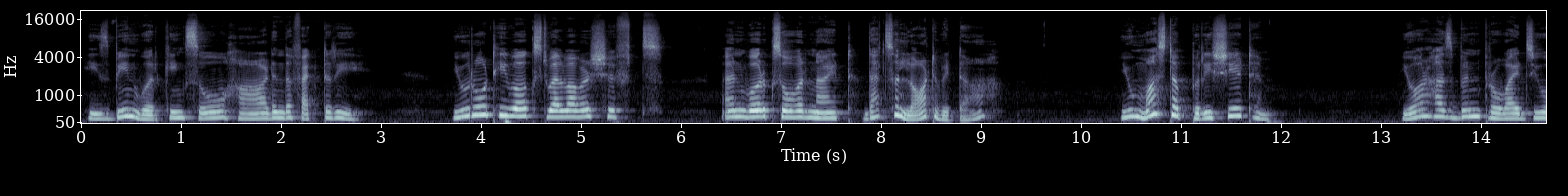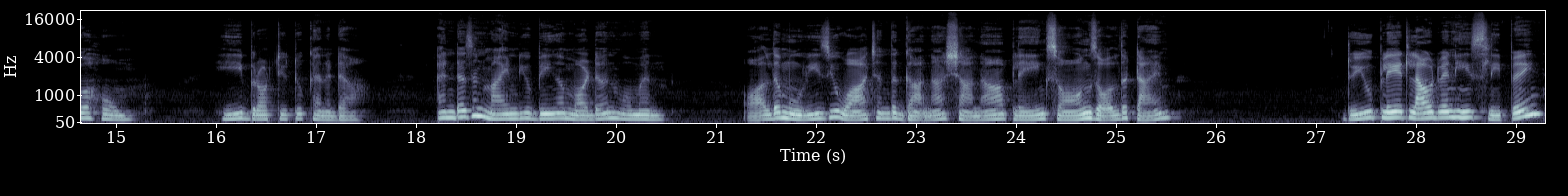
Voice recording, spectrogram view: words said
He's been working so hard in the factory. You wrote he works 12 hour shifts and works overnight. That's a lot, Vita. You must appreciate him. Your husband provides you a home. He brought you to Canada and doesn't mind you being a modern woman. All the movies you watch and the Gana Shana playing songs all the time. Do you play it loud when he's sleeping?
